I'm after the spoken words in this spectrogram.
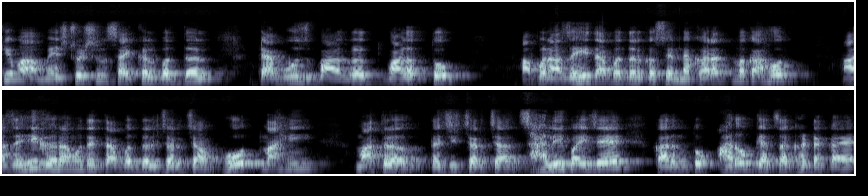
किंवा मेन्स्ट्रुएशन सायकलबद्दल टॅबूज बाळगत बाळगतो. आपण आजही त्याबद्दल कसे नकारात्मक आहोत? आजही घरामध्ये त्याबद्दल चर्चा होत नाही. मात्र त्याची चर्चा झाली पाहिजे कारण तो आरोग्याचा घटक आहे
